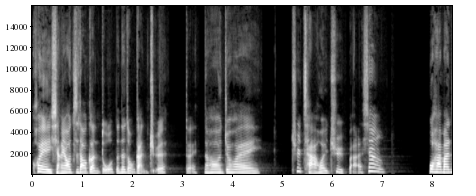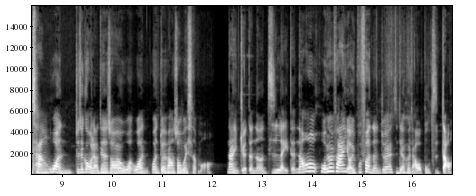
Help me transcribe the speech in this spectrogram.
会想要知道更多的那种感觉。对，然后就会去查回去吧。像我还蛮常问，就是跟我聊天的时候会问问问对方说为什么。那你觉得呢之类的？然后我会发现有一部分人就会直接回答我不知道，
